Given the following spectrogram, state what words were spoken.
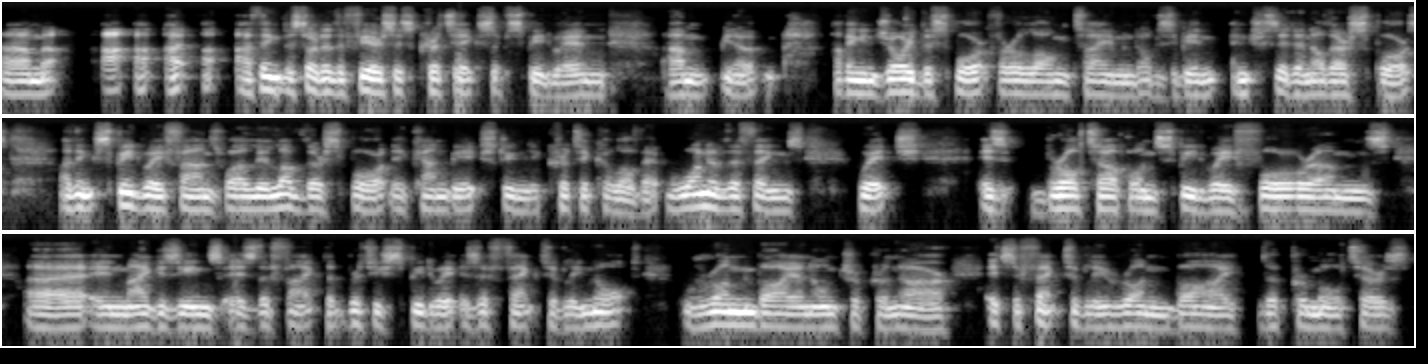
Um, I, I, I, think the sort of the fiercest critics of Speedway, and um, you know, having enjoyed the sport for a long time and obviously being interested in other sports, I think Speedway fans, while they love their sport, they can be extremely critical of it. One of the things which is brought up on Speedway forums, uh, in magazines, is the fact that British Speedway is effectively not run by an entrepreneur. It's effectively run by the promoters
